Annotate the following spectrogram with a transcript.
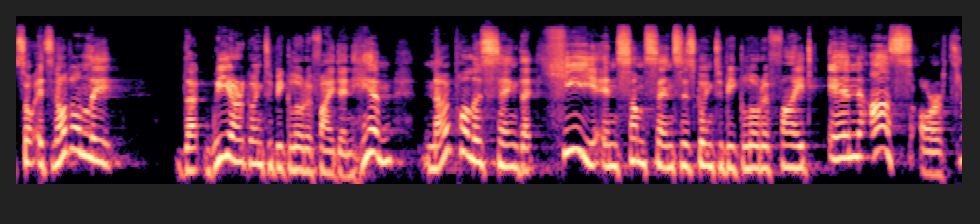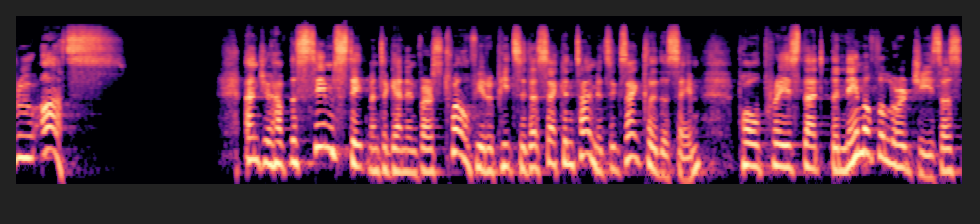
So it's not only that we are going to be glorified in him, now Paul is saying that he, in some sense, is going to be glorified in us or through us. And you have the same statement again in verse 12. He repeats it a second time. It's exactly the same. Paul prays that the name of the Lord Jesus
